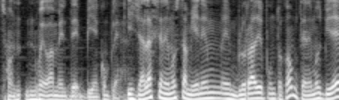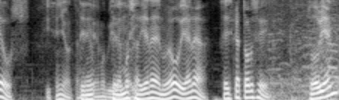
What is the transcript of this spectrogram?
son nuevamente bien complejas. Y ya las tenemos también en, en blueradio.com, tenemos videos. Sí, señor, también tenemos videos. Tenemos a Diana de nuevo, Diana, 614. ¿Todo bien?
